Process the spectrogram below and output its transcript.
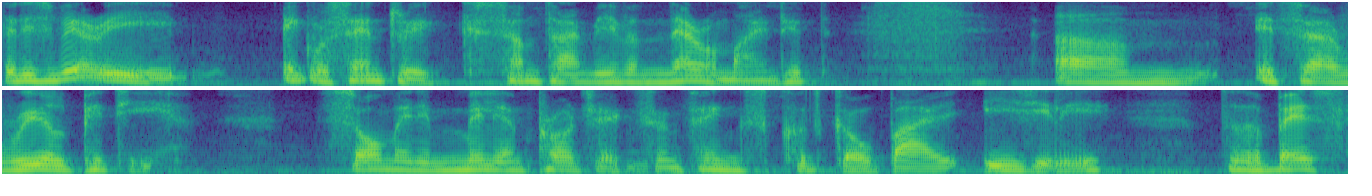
that is very egocentric, sometimes even narrow minded, um, it's a real pity. So many million projects and things could go by easily to the best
